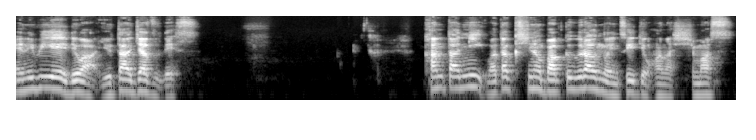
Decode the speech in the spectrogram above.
NBA ではユタジャズです。簡単に私のバックグラウンドについてお話しします。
